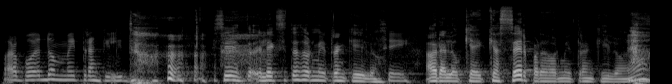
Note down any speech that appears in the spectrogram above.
Para poder dormir tranquilito. Sí, el éxito es dormir tranquilo. Sí. Ahora, lo que hay que hacer para dormir tranquilo, ¿no?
